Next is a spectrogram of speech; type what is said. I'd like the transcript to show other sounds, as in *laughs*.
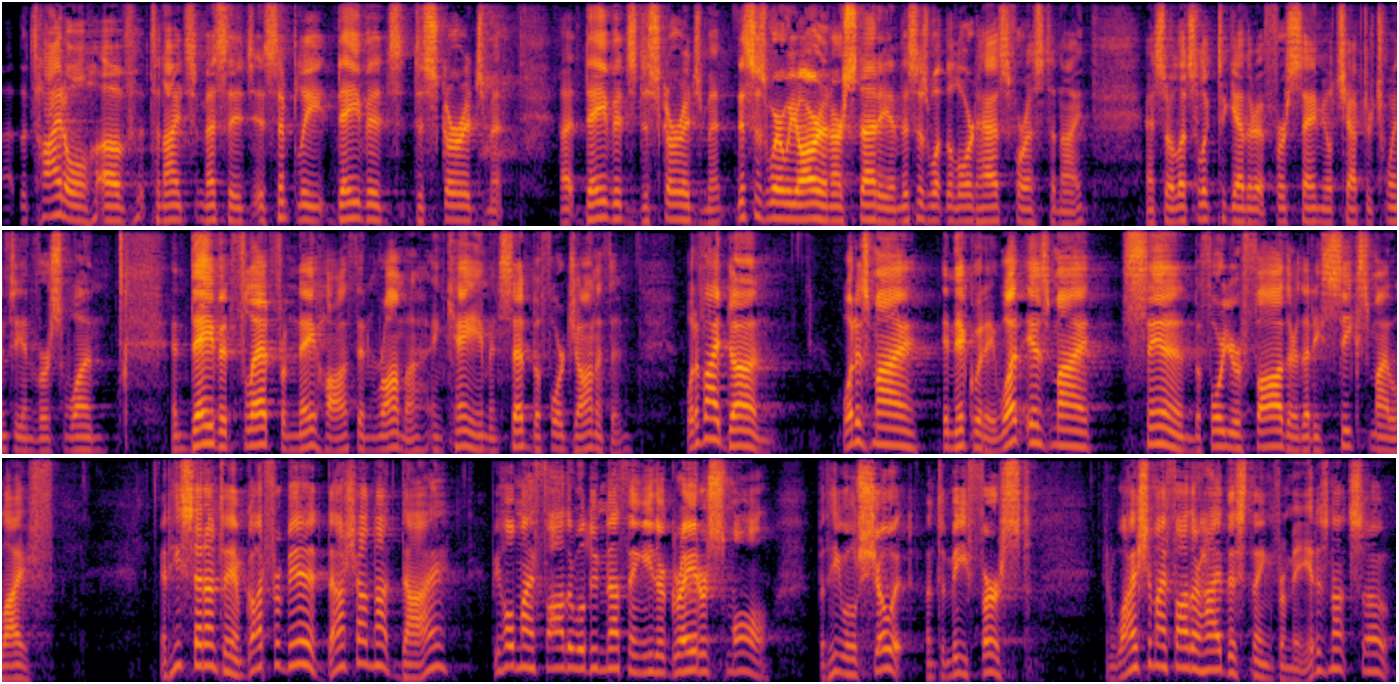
Uh, the title of tonight's message is simply David's Discouragement. Uh, David's Discouragement. This is where we are in our study, and this is what the Lord has for us tonight. And so let's look together at 1 Samuel chapter 20 and verse 1. And David fled from Naioth in Ramah and came and said before Jonathan, What have I done? What is my iniquity? What is my sin before your father that he seeks my life? And he said unto him, God forbid, thou shalt not die. Behold, my father will do nothing, either great or small, but he will show it unto me first. And why should my father hide this thing from me? It is not so.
